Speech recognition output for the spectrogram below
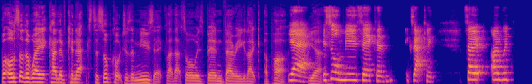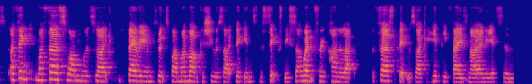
But also the way it kind of connects to subcultures and music, like that's always been very like a part. Yeah, Yeah. It's all music and exactly. So I would, I think my first one was like very influenced by my mum because she was like big into the 60s. So I went through kind of like the first bit was like a hippie phase and I only listened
